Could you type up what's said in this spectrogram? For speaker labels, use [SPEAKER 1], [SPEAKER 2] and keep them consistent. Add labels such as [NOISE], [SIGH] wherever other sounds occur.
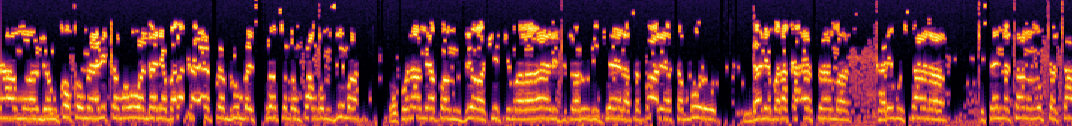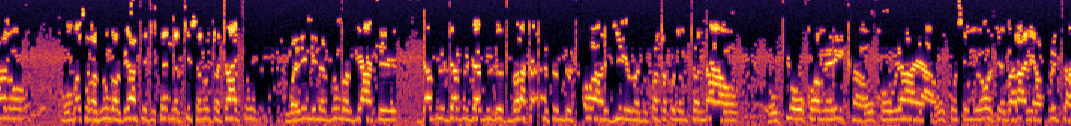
[SPEAKER 1] Naam, ndio mkoko umealika maua ndani ya Baraka FM Rumba Express, ndo mpango mzima. Uko nami hapa mzee wa kiti Malalali, tutarudi tena safari ya Samburu ndani ya Baraka FM. Karibu sana, tisaini na tano nukta tano Mombasa na viunga vyake, tisaini na tisa nukta tatu Malindi na viunga vyake, www.barakafm.org. Unatupata kwenye mtandao ukiwa huko Amerika, huko Ulaya, huko sehemu yote barani Afrika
